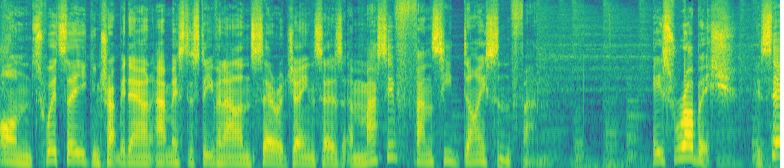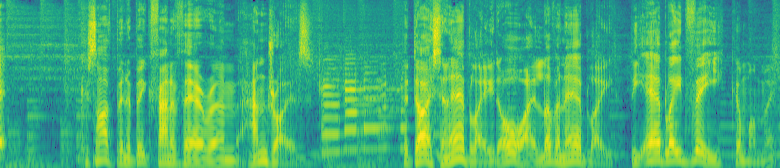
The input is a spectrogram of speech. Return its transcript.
On Twitter, you can track me down at Mr. Stephen Allen. Sarah Jane says, a massive fancy Dyson fan. It's rubbish, is it? Because I've been a big fan of their um, hand dryers. The Dyson Airblade, oh, I love an Airblade. The Airblade V, come on, mate.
